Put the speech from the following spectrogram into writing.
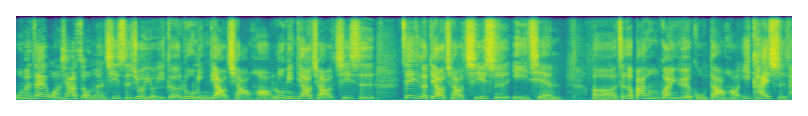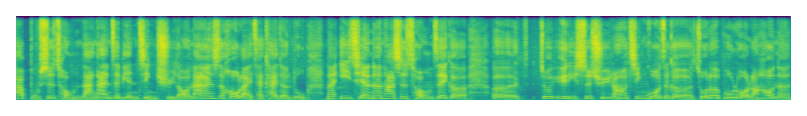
我们再往下走呢，其实就有一个鹿鸣吊桥哈，鹿鸣吊桥其实这个吊桥其实以前。呃，这个八通关越古道哈，一开始它不是从南安这边进去的哦，南安是后来才开的路。那以前呢，它是从这个呃，就玉里市区，然后经过这个卓乐部落，然后呢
